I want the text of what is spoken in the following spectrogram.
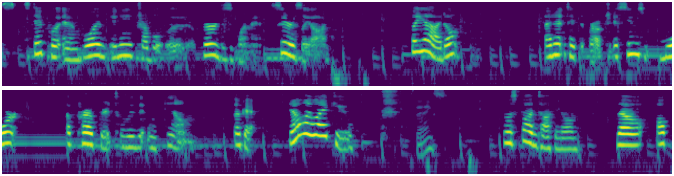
stay put and avoid any trouble uh, or disappointment. Seriously odd. But yeah, I don't. I didn't take the brooch. It seems more appropriate to leave it with him. Okay, now I like you. Thanks. It was fun talking to him, though I'll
